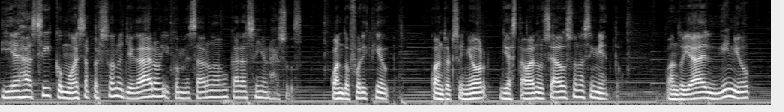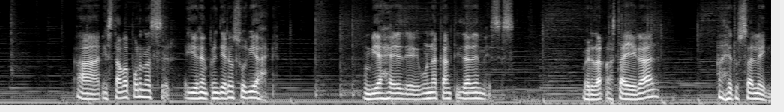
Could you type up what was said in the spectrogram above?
Y es así como esas personas llegaron y comenzaron a buscar al Señor Jesús. Cuando fue el tiempo, cuando el Señor ya estaba anunciado su nacimiento, cuando ya el niño ah, estaba por nacer, ellos emprendieron su viaje, un viaje de una cantidad de meses, ¿verdad? Hasta llegar a Jerusalén.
